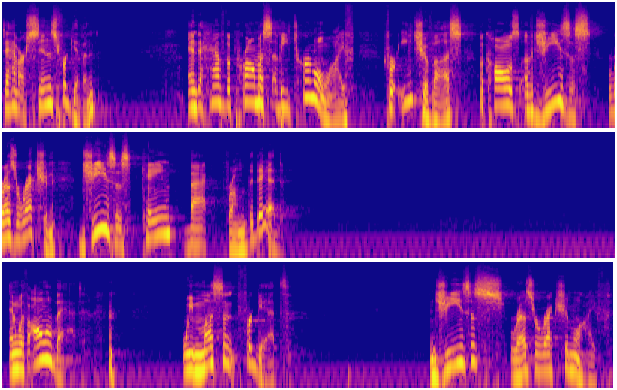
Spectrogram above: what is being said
to have our sins forgiven and to have the promise of eternal life for each of us because of Jesus' resurrection. Jesus came back from the dead. And with all of that, we mustn't forget Jesus' resurrection life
